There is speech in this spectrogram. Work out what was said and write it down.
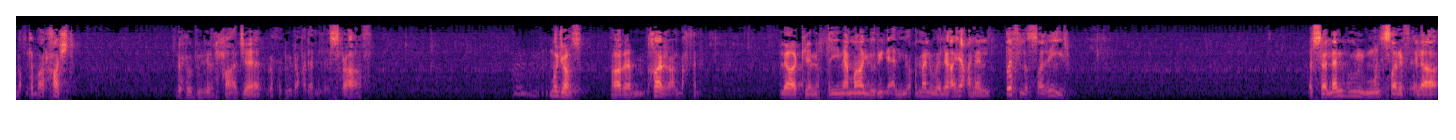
باعتبار حاجته. بحدود الحاجة بحدود عدم الإسراف. مجاز. هذا خارج عن بحثنا. لكن حينما يريد أن يعمل ولاية على الطفل الصغير هسه لا نقول منصرف إلى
